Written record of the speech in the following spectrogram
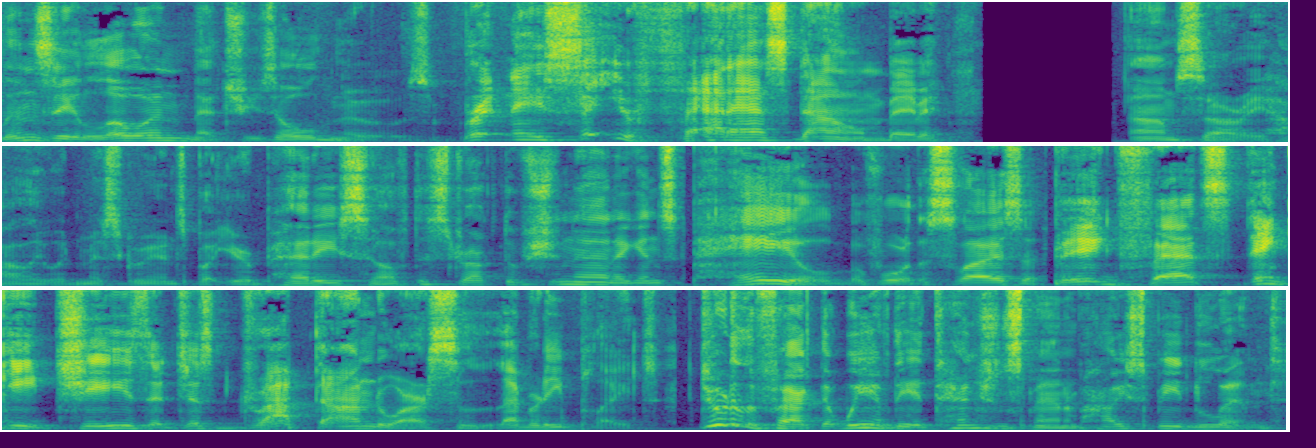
Lindsay Lohan that she's old news. Britney, sit your fat ass down, baby. I'm sorry, Hollywood miscreants, but your petty, self destructive shenanigans pale before the slice of big, fat, stinky cheese that just dropped onto our celebrity plate. Due to the fact that we have the attention span of high speed lint,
